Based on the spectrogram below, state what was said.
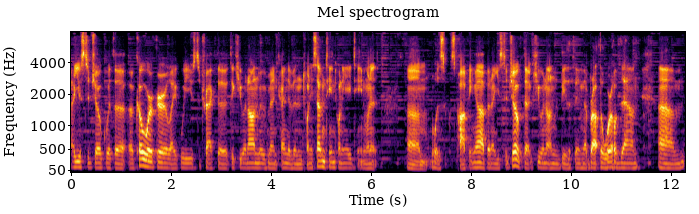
I used to joke with a, a coworker, like we used to track the, the QAnon movement kind of in 2017, 2018 when it um, was was popping up, and I used to joke that QAnon would be the thing that brought the world down. Um,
